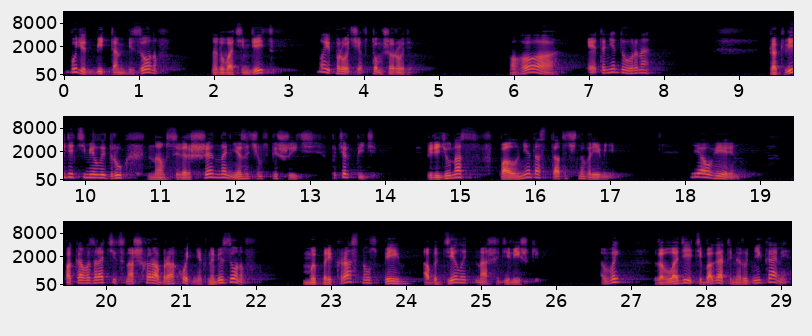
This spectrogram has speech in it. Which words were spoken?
Будет бить там бизонов, надувать индейцев, ну и прочее в том же роде. Ого, это не дурно. Как видите, милый друг, нам совершенно незачем спешить. Потерпите. Впереди у нас вполне достаточно времени. Я уверен, пока возвратится наш храбрый охотник на бизонов, мы прекрасно успеем обделать наши делишки. Вы завладеете богатыми рудниками,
